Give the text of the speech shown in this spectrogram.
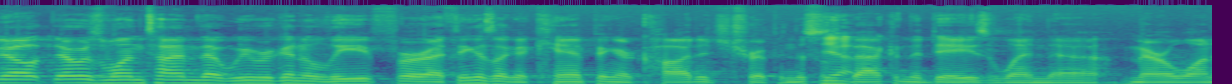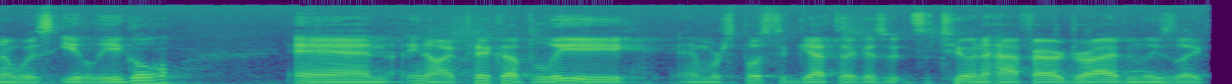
know, there was one time that we were going to leave for, I think it was like a camping or cottage trip, and this was Yeah. back in the days when uh, marijuana was illegal. And you know, I pick up Lee, and we're supposed to get there because it's a two and a half hour drive, and Lee's like,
